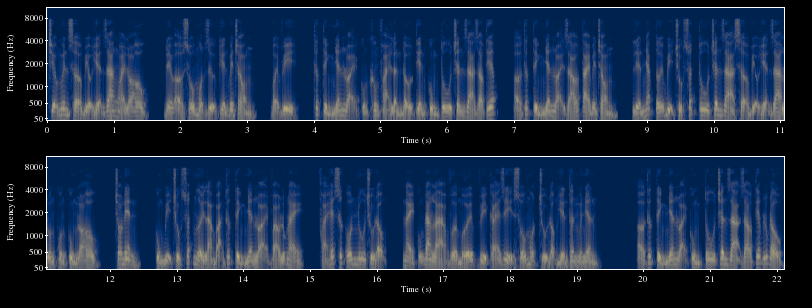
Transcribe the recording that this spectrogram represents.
Triệu nguyên sở biểu hiện ra ngoài lo âu đều ở số một dự kiến bên trong, bởi vì, thức tỉnh nhân loại cũng không phải lần đầu tiên cùng tu chân giả giao tiếp, ở thức tỉnh nhân loại giáo tài bên trong, liền nhắc tới bị trục xuất tu chân giả sở biểu hiện ra luôn cuống cùng lo âu, cho nên, cùng bị trục xuất người làm bạn thức tỉnh nhân loại vào lúc này, phải hết sức ôn nhu chủ động, này cũng đang là vừa mới vì cái gì số một chủ động hiến thân nguyên nhân. Ở thức tỉnh nhân loại cùng tu chân giả giao tiếp lúc đầu,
